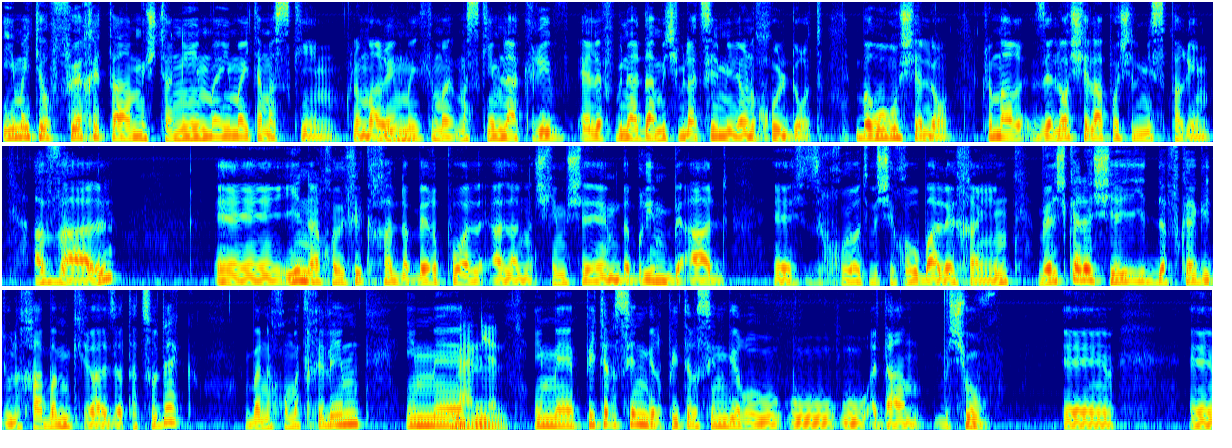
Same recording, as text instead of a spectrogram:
אם הייתי הופך את המשתנים, האם היית מסכים? כלומר, mm-hmm. אם היית מסכים להקריב אלף בני אדם בשביל להציל מיליון חולדות? ברור שלא. כלומר, זה לא שאלה פה של מספרים. אבל, אה, הנה, אנחנו נתחיל ככה לדבר פה על, על אנשים שמדברים בעד אה, זכויות ושחרור בעלי חיים, ויש כאלה שדווקא יגידו לך, במקרה הזה אתה צודק. ואנחנו מתחילים עם, אה. עם אה, פיטר סינגר. פיטר סינגר הוא, הוא, הוא אדם, ושוב, אה, אה,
